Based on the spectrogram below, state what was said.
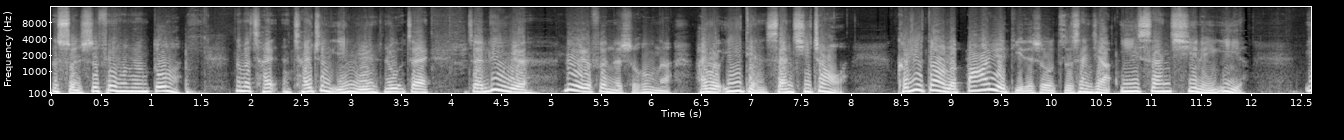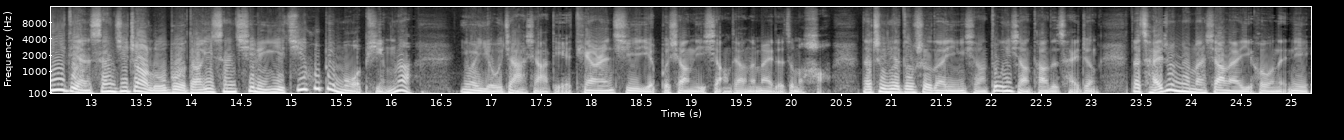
那损失非常非常多啊！那么财财政盈余，如果在在六月六月份的时候呢，还有一点三七兆啊，可是到了八月底的时候，只剩下一三七零亿啊，一点三七兆卢布到一三七零亿几乎被抹平了，因为油价下跌，天然气也不像你想这样的卖的这么好，那这些都受到影响，都影响他的财政。那财政慢慢下来以后呢，你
